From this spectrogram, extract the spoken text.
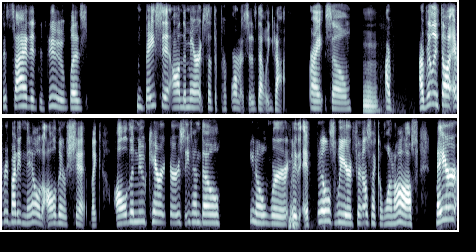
decided to do was base it on the merits of the performances that we got. Right, so Mm. I really thought everybody nailed all their shit, like all the new characters, even though, you know, we're it, it feels weird, feels like a one off. They're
